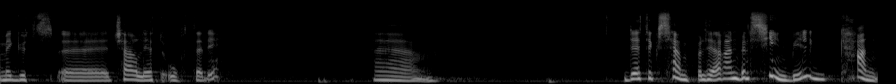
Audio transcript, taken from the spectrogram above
med Guds eh, kjærlighet og ord til dem. Eh, det er et eksempel her. En bensinbil kan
